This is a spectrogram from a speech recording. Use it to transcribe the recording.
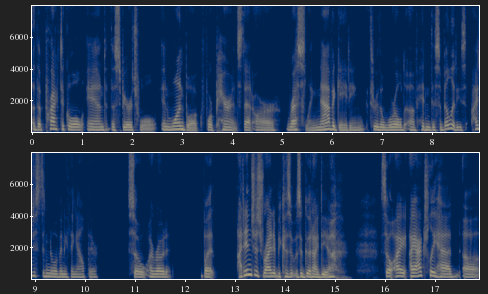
the practical and the spiritual in one book for parents that are wrestling, navigating through the world of hidden disabilities. I just didn't know of anything out there. So I wrote it. But I didn't just write it because it was a good idea. So I, I actually had uh,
